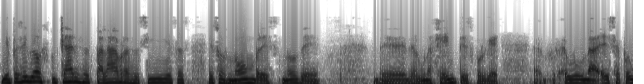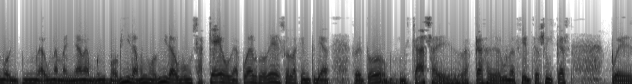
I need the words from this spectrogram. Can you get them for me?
y empecé yo a escuchar esas palabras así, esas, esos nombres, ¿no? De, de, algunas gentes, porque eh, hubo una, esa fue una, una, mañana muy movida, muy movida, hubo un saqueo, me acuerdo de eso, la gente tenía, sobre todo mi casa y las casas de algunas gentes ricas, pues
